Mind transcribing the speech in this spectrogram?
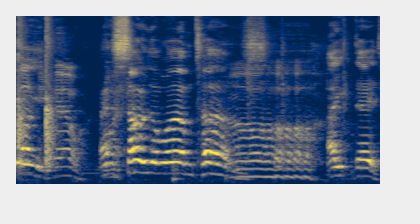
Bloody hell. And Right. so the worm turns. Oh. Eight dead.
